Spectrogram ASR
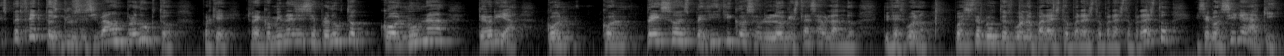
es perfecto, incluso si va a un producto, porque recomiendas ese producto con una teoría, con, con peso específico sobre lo que estás hablando. Dices, bueno, pues este producto es bueno para esto, para esto, para esto, para esto, y se consigue aquí.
